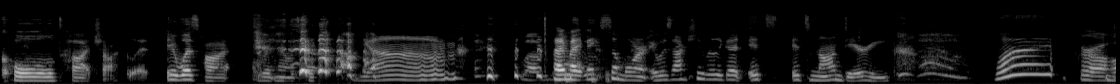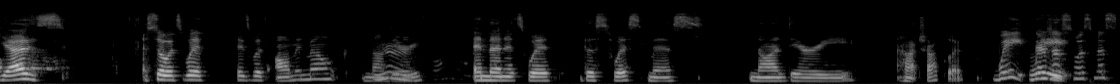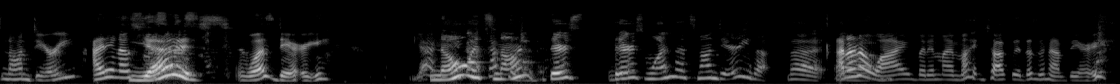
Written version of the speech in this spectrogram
cold hot chocolate it was hot right now it's cold. Yum. Love I might make some more. It was actually really good. It's it's non-dairy. What? Girl. Yes. So it's with it's with almond milk, non-dairy, mm. and then it's with the Swiss Miss non-dairy hot chocolate. Wait, there's a Swiss Miss non-dairy? I didn't know Swiss Yes. Miss was dairy. Yeah. No, it's not. legitimate. There's there's one that's non-dairy that that I don't know um, why, but in my mind, chocolate doesn't have dairy.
